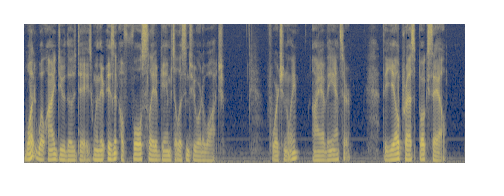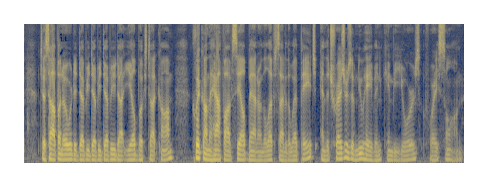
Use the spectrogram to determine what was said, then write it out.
what will I do those days when there isn't a full slate of games to listen to or to watch? Fortunately, I have the answer. The Yale Press Book Sale. Just hop on over to www.yalebooks.com, click on the half off sale banner on the left side of the webpage, and the treasures of New Haven can be yours for a song.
